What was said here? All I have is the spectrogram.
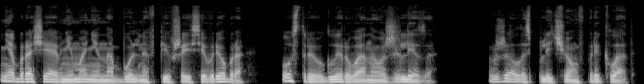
не обращая внимания на больно впившиеся в ребра острые углы рваного железа. Вжалась плечом в приклад.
